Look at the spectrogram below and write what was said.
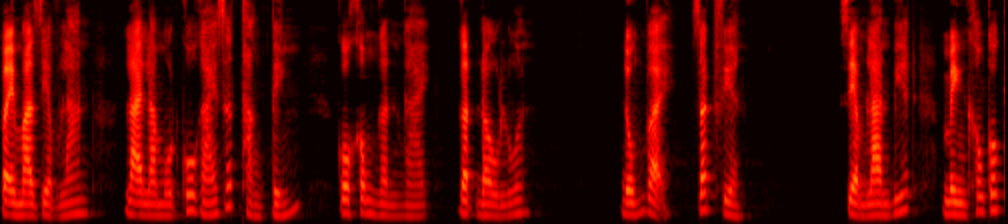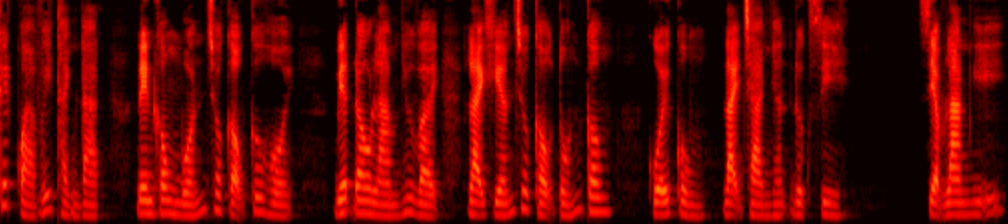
Vậy mà Diệp Lan lại là một cô gái rất thẳng tính. Cô không ngần ngại, gật đầu luôn. Đúng vậy, rất phiền. Diệp Lan biết mình không có kết quả với Thành Đạt nên không muốn cho cậu cơ hội. Biết đâu làm như vậy lại khiến cho cậu tốn công, cuối cùng lại trả nhận được gì. Diệp Lan nghĩ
